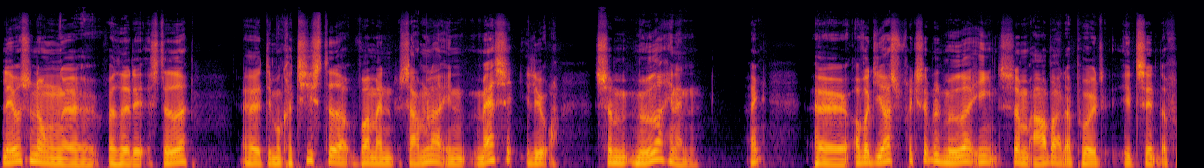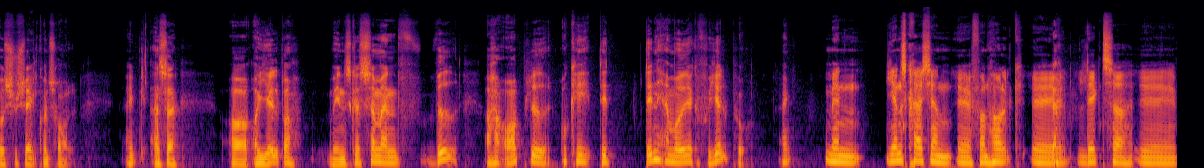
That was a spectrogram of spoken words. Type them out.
lave sådan nogle øh, hvad hedder det, steder, øh, demokratisteder, hvor man samler en masse elever, som møder hinanden. Ikke? Øh, og hvor de også for eksempel møder en, som arbejder på et, et center for social kontrol. Ikke? Altså, og, og hjælper mennesker, så man ved og har oplevet, okay, det er den her måde, jeg kan få hjælp på. Ikke? Men Jens Christian øh, von Holk, øh, ja. lektor øh,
